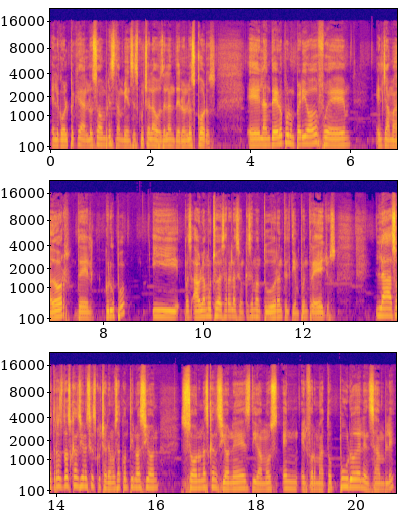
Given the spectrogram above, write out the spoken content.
el golpe que dan los hombres, también se escucha la voz de Landero en los coros. El Landero por un periodo fue el llamador del grupo y pues habla mucho de esa relación que se mantuvo durante el tiempo entre ellos. Las otras dos canciones que escucharemos a continuación son unas canciones, digamos, en el formato puro del ensamble,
